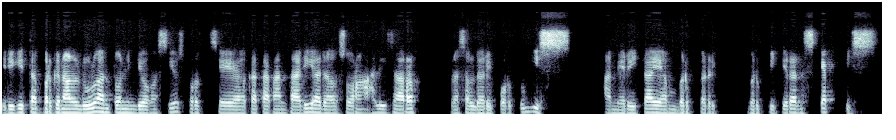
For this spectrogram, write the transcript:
Jadi kita perkenal dulu Antoni Diomasio, seperti saya katakan tadi adalah seorang ahli saraf berasal dari Portugis, Amerika yang berper, berpikiran skeptis,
